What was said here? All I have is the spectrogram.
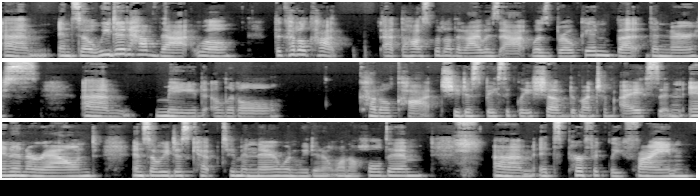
Um, and so we did have that. Well, the cuddle cot at the hospital that I was at was broken, but the nurse um, made a little cuddle cot. She just basically shoved a bunch of ice and in and around. And so we just kept him in there when we didn't want to hold him. Um, it's perfectly fine.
